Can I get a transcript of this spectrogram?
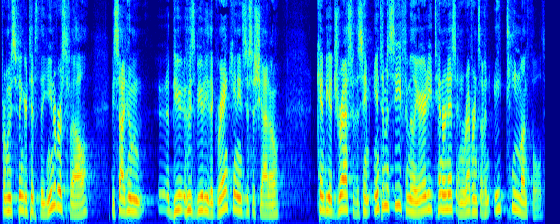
from whose fingertips the universe fell, beside whom, uh, whose beauty the Grand Canyon is just a shadow, can be addressed with the same intimacy, familiarity, tenderness, and reverence of an 18 month old.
